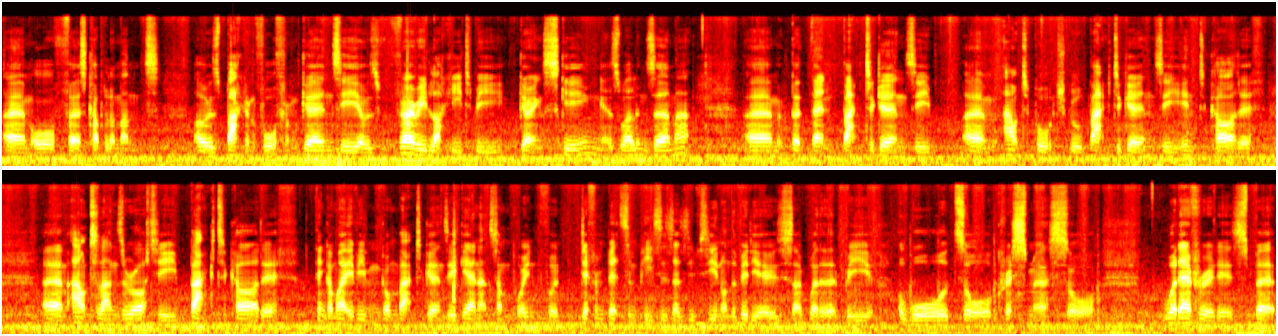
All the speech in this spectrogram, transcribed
um, or first couple of months. I was back and forth from Guernsey. I was very lucky to be going skiing as well in Zermatt, um, but then back to Guernsey, um, out to Portugal, back to Guernsey, into Cardiff, um, out to Lanzarote, back to Cardiff. I think I might have even gone back to Guernsey again at some point for different bits and pieces, as you've seen on the videos, like whether it be awards or Christmas or whatever it is. But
